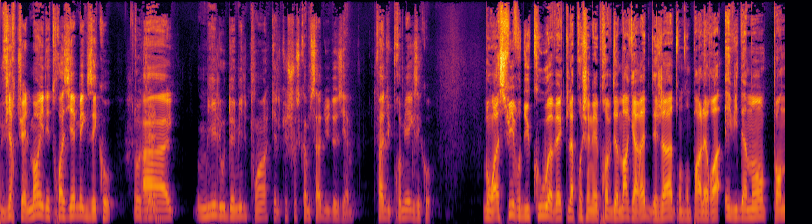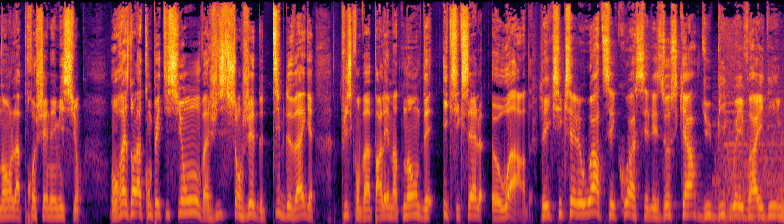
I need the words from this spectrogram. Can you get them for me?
virtuellement il est troisième ex aequo à 1000 ou 2000 points quelque chose comme ça du deuxième enfin du premier ex aequo. Bon, à suivre du coup avec la prochaine épreuve de Margaret déjà, dont on parlera évidemment pendant la prochaine émission. On reste dans la compétition, on va juste changer de type de vague, puisqu'on va parler maintenant des XXL Awards. Les XXL Awards, c'est quoi? C'est les Oscars du Big Wave Riding.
